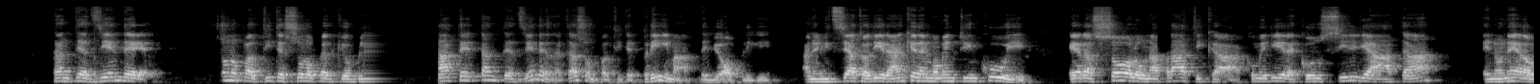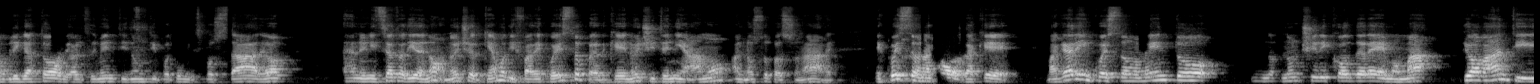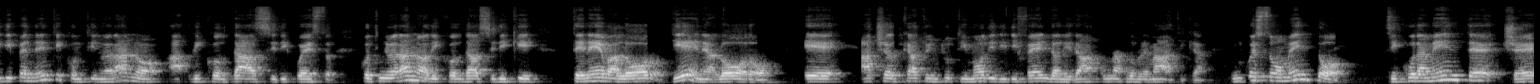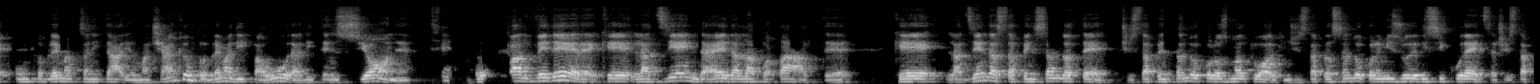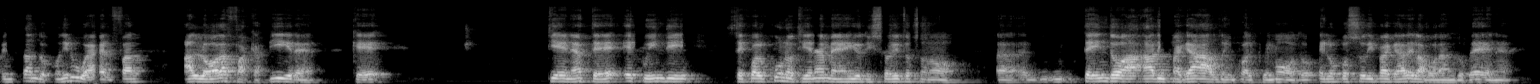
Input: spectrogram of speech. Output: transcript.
tante aziende sono partite solo perché obbligate tante aziende in realtà sono partite prima degli obblighi, hanno iniziato a dire anche nel momento in cui era solo una pratica, come dire, consigliata e non era obbligatorio, altrimenti non ti potevi spostare, oh, hanno iniziato a dire no, noi cerchiamo di fare questo perché noi ci teniamo al nostro personale. E questa è una cosa che magari in questo momento no, non ci ricorderemo, ma più avanti i dipendenti continueranno a ricordarsi di questo, continueranno a ricordarsi di chi teneva loro, tiene a loro e ha cercato in tutti i modi di difenderli da una problematica. In questo momento sicuramente c'è un problema sanitario, ma c'è anche un problema di paura, di tensione. Sì. Far vedere che l'azienda è dalla tua parte che l'azienda sta pensando a te, ci sta pensando con lo smart working, ci sta pensando con le misure di sicurezza, ci sta pensando con il welfare, allora fa capire che tiene a te e quindi se qualcuno tiene a me, io di solito sono, eh, tendo a, a, ripagarlo in qualche modo e lo posso ripagare lavorando bene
